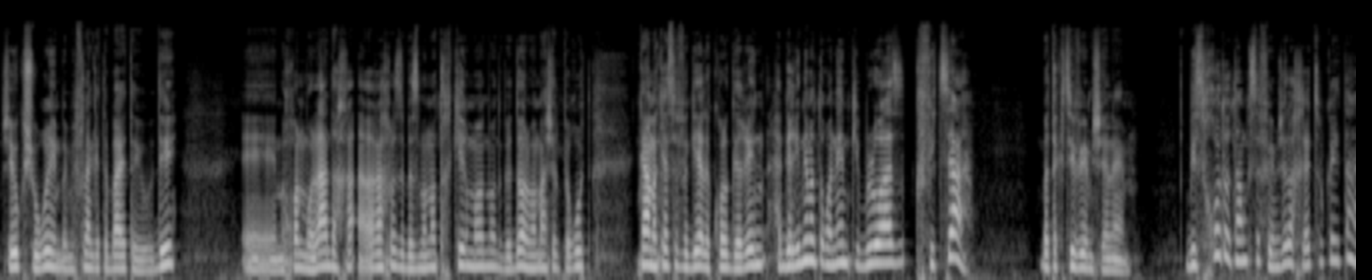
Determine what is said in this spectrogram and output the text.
שהיו קשורים במפלגת הבית היהודי. אה, מכון מולד ערך- לזה בזמנו תחקיר מאוד מאוד גדול, ממש של פירוט כמה כסף הגיע לכל גרעין. הגרעינים התורניים קיבלו אז קפיצה בתקציבים שלהם, בזכות אותם כספים של אחרי צוק איתן.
